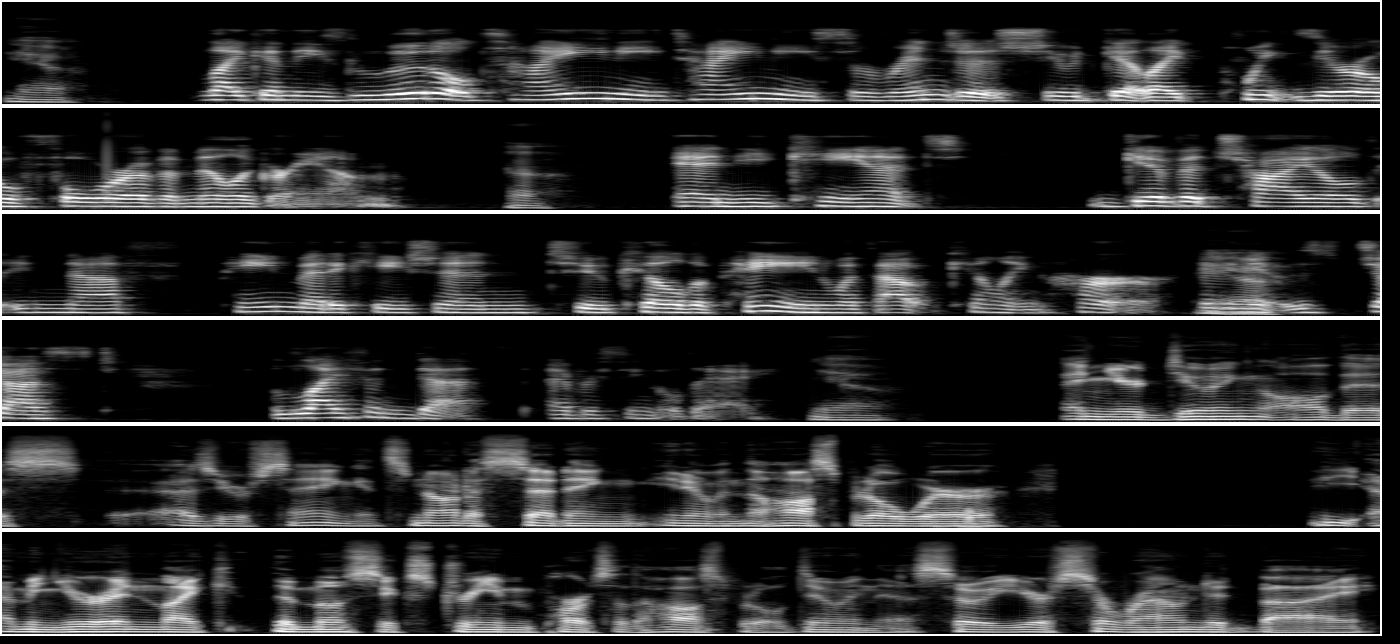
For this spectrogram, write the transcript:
yeah like in these little tiny, tiny syringes. She would get like 0.04 of a milligram. Yeah. And you can't give a child enough pain medication to kill the pain without killing her. I mean, it was just life and death every single day. Yeah. And you're doing all this, as you're saying, it's not a setting, you know, in the hospital where, I mean, you're in like the most extreme parts of the hospital doing this. So you're surrounded by,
